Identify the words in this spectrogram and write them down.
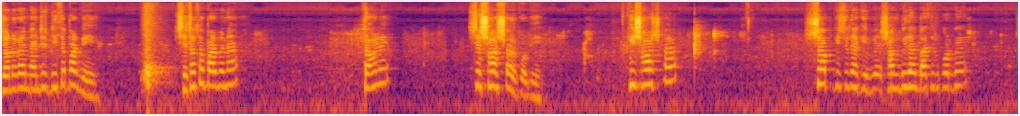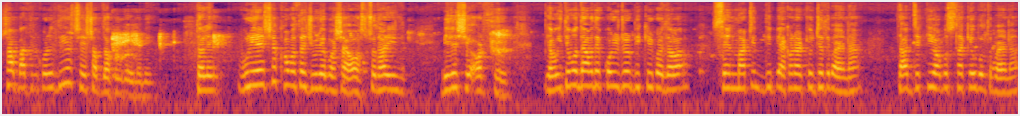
জনগণের ম্যান্ডেট নিতে পারবে? সেটা তো পারবে না। তাহলে সে সংস্কার করবে। কি সংস্কার? সব কিছু দেখে সংবিধান বাতিল করবে, সব বাতিল করে দিয়ে সে সব দখল করে নেবে। তাহলে উড়ে এসে ক্ষমতা জুড়ে বসা অস্ত্রধারী বিদেশি অর্থে, যেমন ইতিমধ্যে আমাদের করিডোর বিক্রি করে দেওয়া সেন্ট মার্টিন দ্বীপ এখন আর কেউ যেতে পারে না। তার যে কী অবস্থা কেউ বলতে পারে না।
